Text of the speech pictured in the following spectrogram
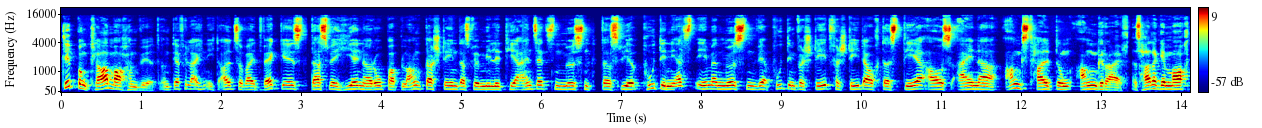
klipp und klar machen wird und der vielleicht nicht allzu weit weg ist, dass wir hier in Europa blank dastehen, dass wir Militär einsetzen müssen, dass wir Putin ernst nehmen müssen. Wer Putin versteht, versteht auch, dass der aus einer Angsthaltung angreift. Das hat er gemacht.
